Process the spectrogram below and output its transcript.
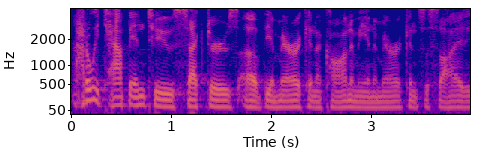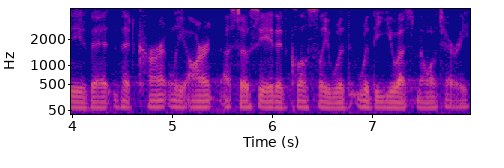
how do we tap into sectors of the American economy and American society that, that currently aren't associated closely with, with the US military?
